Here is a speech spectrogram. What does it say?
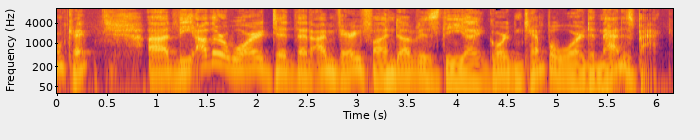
Okay. Uh, the other award that I'm very fond of is the uh, Gordon Kemp Award, and that is back.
